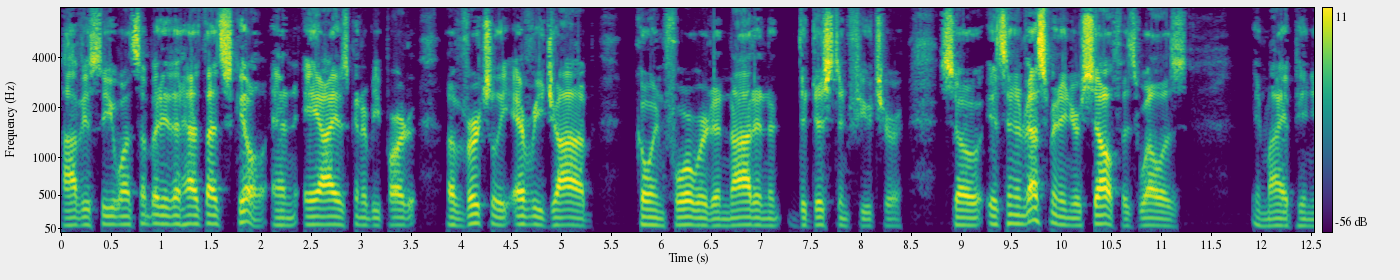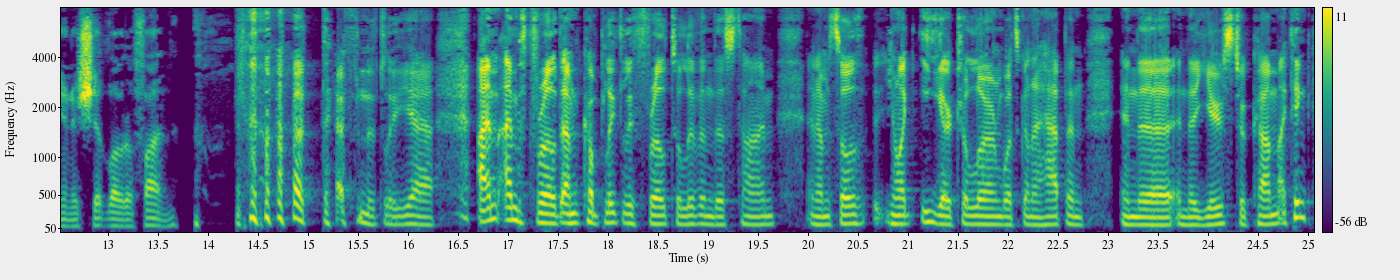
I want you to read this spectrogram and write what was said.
obviously you want somebody that has that skill. And AI is going to be part of virtually every job going forward and not in the distant future. So it's an investment in yourself as well as, in my opinion, a shitload of fun. Definitely, yeah. I'm I'm thrilled. I'm completely thrilled to live in this time, and I'm so you know like eager to learn what's going to happen in the in the years to come. I think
